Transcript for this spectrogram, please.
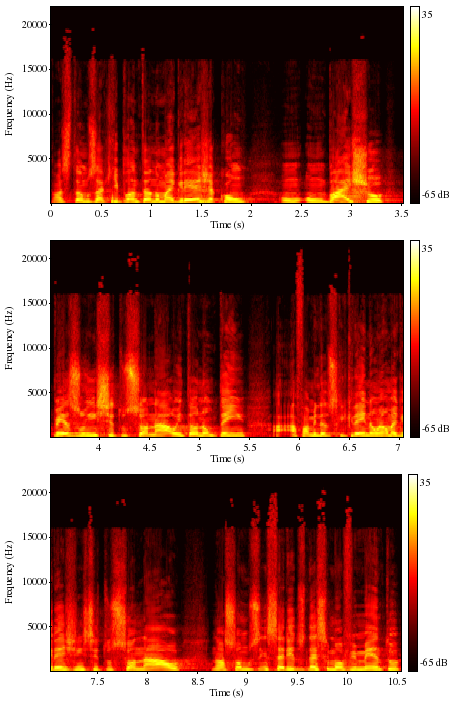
Nós estamos aqui plantando uma igreja com um, um, baixo peso institucional, então não tem. A, a, família dos que creem não é uma igreja institucional. Nós somos inseridos nesse movimento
